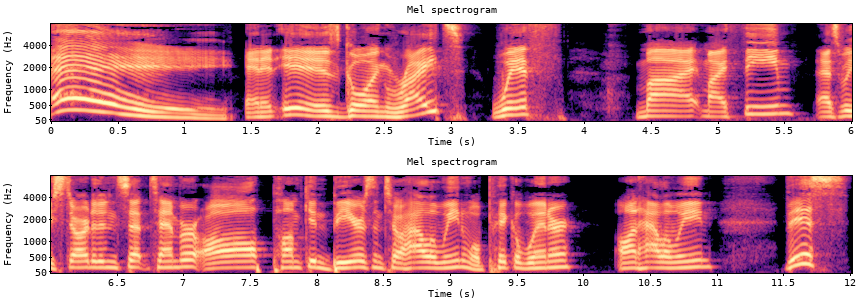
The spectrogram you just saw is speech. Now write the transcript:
Hey. and it is going right with my my theme as we started in September, all pumpkin beers until Halloween. We'll pick a winner on Halloween. This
